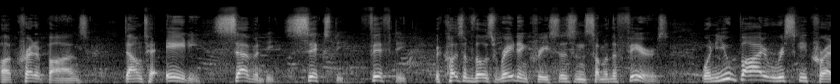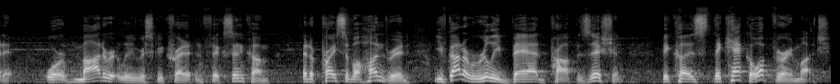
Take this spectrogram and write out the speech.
uh, credit bonds down to 80, 70, 60, 50 because of those rate increases and some of the fears. When you buy risky credit or moderately risky credit in fixed income at a price of 100, you've got a really bad proposition because they can't go up very much.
